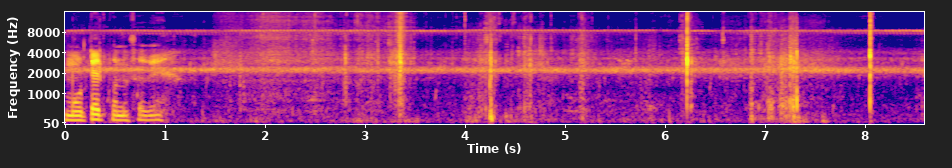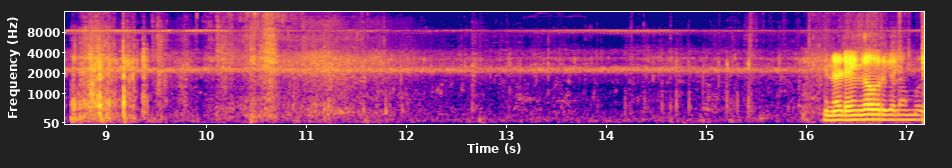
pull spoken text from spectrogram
मोठे आहेत पण सगळे. हिना ढेंगावर गेला मग.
